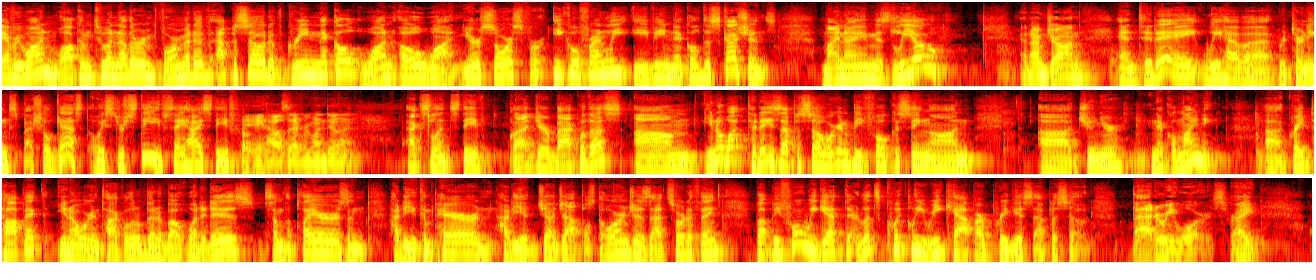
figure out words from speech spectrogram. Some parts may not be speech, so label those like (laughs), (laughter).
Hi, everyone. Welcome to another informative episode of Green Nickel 101, your source for eco friendly EV nickel discussions. My name is Leo. And I'm John. And today we have a returning special guest, Oyster Steve. Say hi, Steve. Hey, how's everyone doing? Excellent, Steve. Glad you're back with us. Um, you know what? Today's episode, we're going to be focusing on uh, junior nickel mining. Uh, great topic. You know, we're going to talk a little bit about what it is, some of the players, and how do you compare and how do you judge apples to oranges, that sort of thing. But before we get there, let's quickly recap our previous episode Battery Wars, right?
